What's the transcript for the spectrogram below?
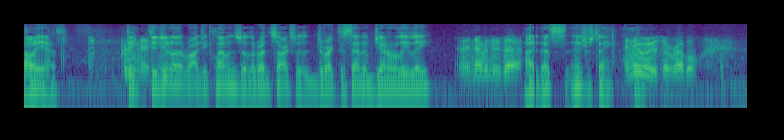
Oh yes. pretty Did, nice. did you know that Roger Clemens of the Red Sox was a direct descendant of General Lee Lee? I never knew that. I, that's interesting. I knew he was a rebel.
